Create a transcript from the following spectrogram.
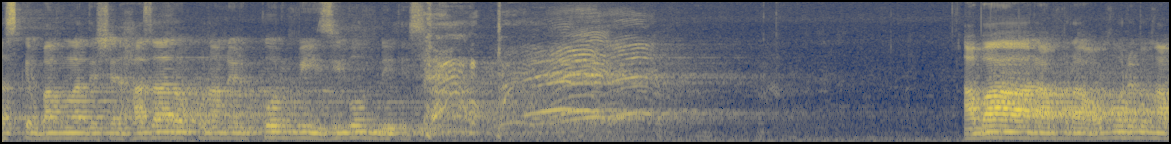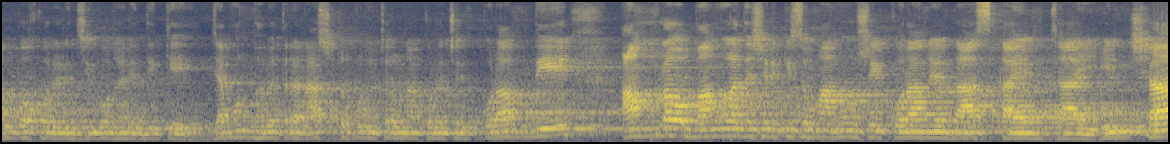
আজকে বাংলাদেশের হাজারো কোরআনের কর্মী জীবন দিতেছে। আবার আমরা অমর এবং আবু বকরের জীবনের দিকে যেমন ভাবে তারা রাষ্ট্র পরিচালনা করেছেন কোরআন দিয়ে, আমরাও বাংলাদেশের কিছু মানুষ এই কোরআনের রাজ কায়েম চাই, ইনশা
